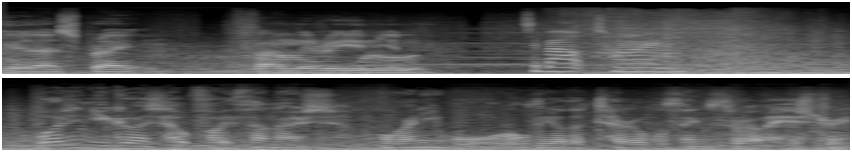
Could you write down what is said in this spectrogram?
You hear that, Sprite? Family reunion. It's about time. Why didn't you guys help fight Thanos? Or any war, all the other terrible things throughout history?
